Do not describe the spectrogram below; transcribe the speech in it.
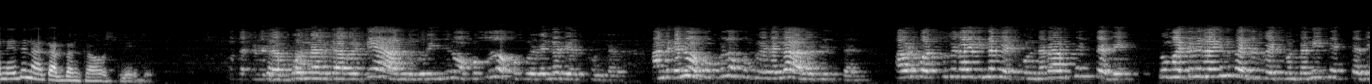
అనేది నాకు అర్థం కావట్లేదు. డబ్బు ఉన్నది కాబట్టి అందు గురించి ఒక్కొక్కరు ఒక్కొక్క విధంగా చేసుకుంటారు. అందుకని ఒక్కొక్కరు ఒక్కొక్క విధంగా ఆలోచిస్తారు. ఆవిడ పసుపు వినాయకుడినే పెట్టుకుంటారు ఆవిడ చెప్తుంది. నువ్వు మట్టి వినాయకుని పెద్దది పెట్టుకుంటావు నీకు చెప్తుంది.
